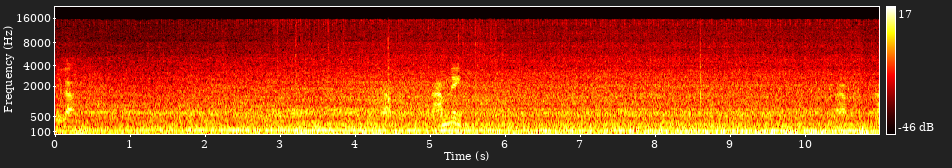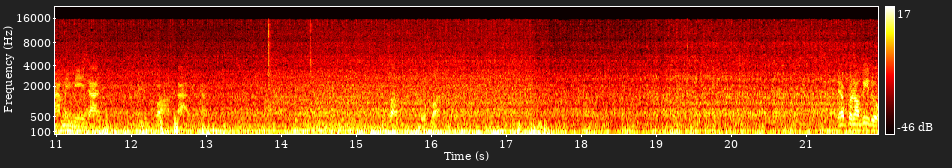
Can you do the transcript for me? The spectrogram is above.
ดีแล้วครับน้ำนิ่งนะครับน้ำ ไม่มีดันไม่มีฟองอากาศนะครับทดสอบดูก่อนเดี๋ยวไปลองพี่งดู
